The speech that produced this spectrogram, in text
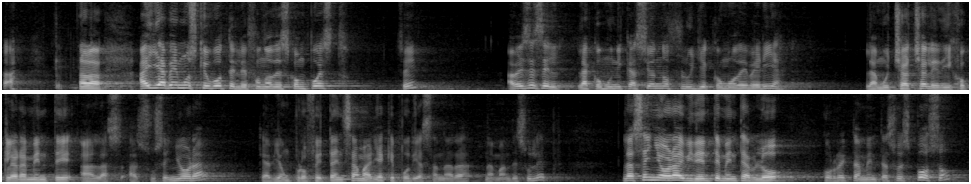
Nada, ahí ya vemos que hubo teléfono descompuesto. ¿sí? A veces la comunicación no fluye como debería. La muchacha le dijo claramente a, a, su señora que había un profeta en Samaria que podía sanar a Namán de su lepra. La señora evidentemente habló correctamente a su esposo,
